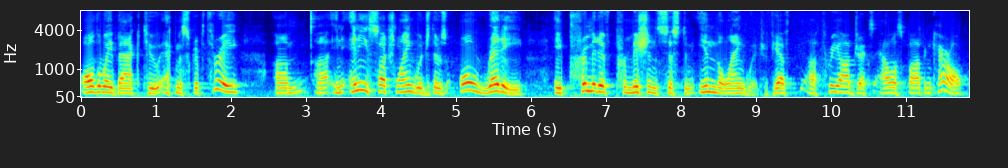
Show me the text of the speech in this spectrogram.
all the way back to ECMAScript 3, um, uh, in any such language, there's already a primitive permission system in the language. If you have uh, three objects, Alice, Bob, and Carol,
